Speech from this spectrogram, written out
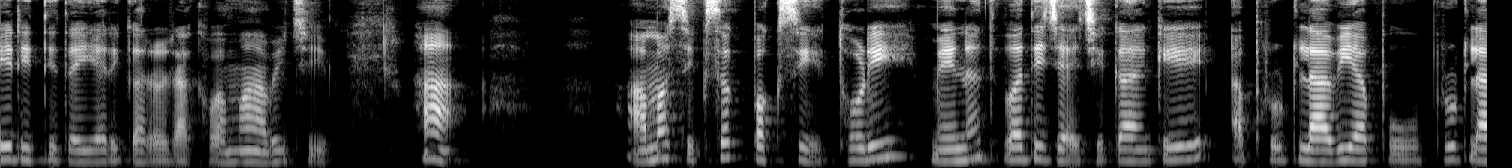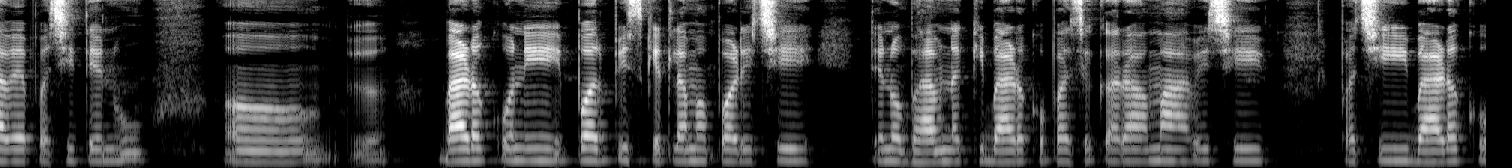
એ રીતે તૈયારી કર, રાખવામાં આવે છે. હા, આમાં શિક્ષક પક્ષે થોડી મહેનત વધી જાય છે કારણ કે આ ફ્રૂટ લાવી આપવું, ફ્રૂટ લાવ્યા પછી તેનું બાળકોને પર પીસ કેટલામાં પડે છે, તેનો ભાવ નક્કી બાળકો પાસે કરાવવામાં આવે છે. પછી બાળકો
